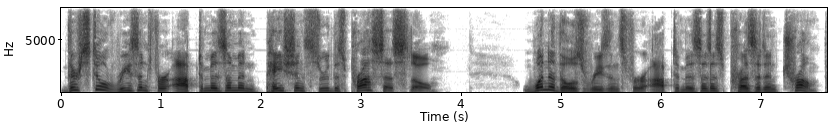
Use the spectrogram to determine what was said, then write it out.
There's still reason for optimism and patience through this process, though. One of those reasons for optimism is President Trump.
